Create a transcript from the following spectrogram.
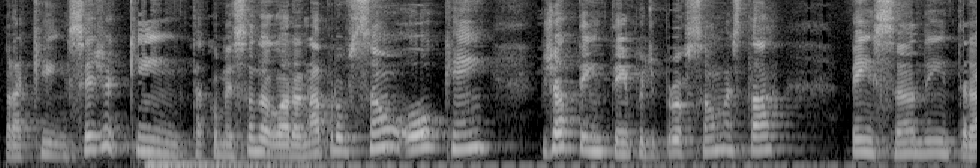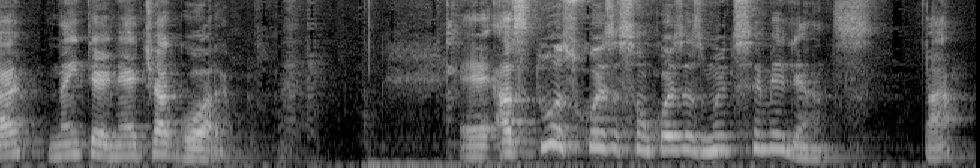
para quem seja quem está começando agora na profissão ou quem já tem tempo de profissão, mas está pensando em entrar na internet agora. É, as duas coisas são coisas muito semelhantes, tá?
